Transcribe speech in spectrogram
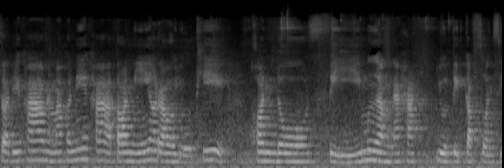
สวัสดีค่ะแมมมาคอนนี่ค่ะ ตอนนี้เราอยู่ที่คอนโดสีเมืองนะคะ อยู่ติดกับสวนสี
